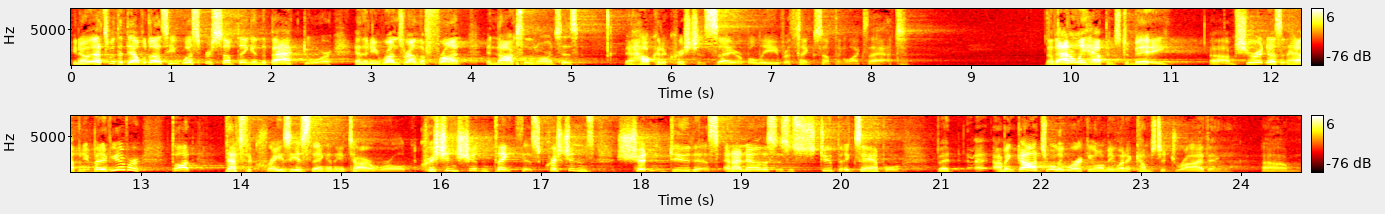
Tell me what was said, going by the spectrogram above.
you know, that's what the devil does. He whispers something in the back door, and then he runs around the front and knocks on the door and says, Now, how could a Christian say or believe or think something like that? Now, that only happens to me. Uh, I'm sure it doesn't happen to you, but have you ever thought, that's the craziest thing in the entire world? Christians shouldn't think this. Christians shouldn't do this. And I know this is a stupid example, but I mean, God's really working on me when it comes to driving. Um,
